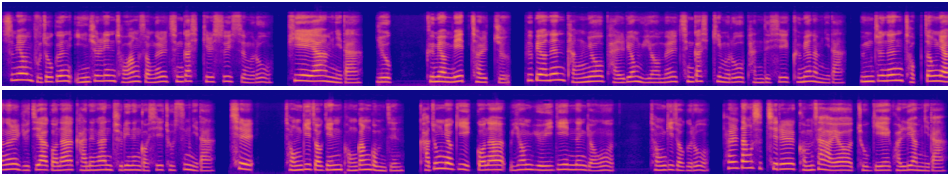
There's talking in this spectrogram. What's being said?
수면 부족은 인슐린 저항성을 증가시킬 수 있으므로 피해야 합니다. 6. 금연 및 절주. 흡연은 당뇨 발병 위험을 증가시키므로 반드시 금연합니다. 음주는 적정량을 유지하거나 가능한 줄이는 것이 좋습니다. 7. 정기적인 건강검진. 가족력이 있거나 위험 요인이 있는 경우 정기적으로 혈당 수치를 검사하여 조기에 관리합니다.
